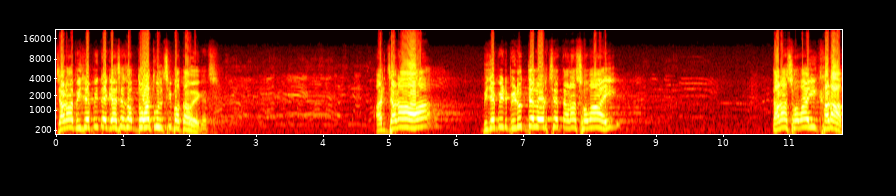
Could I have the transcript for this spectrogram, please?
যারা বিজেপিতে গেছে, সব দোয়া তুলসী পাতা হয়ে গেছে। আর যারা বিজেপির বিরুদ্ধে লড়ছে, তারা সবাই তারা সবাই খারাপ,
